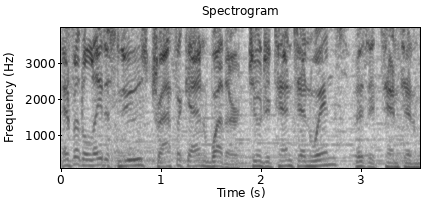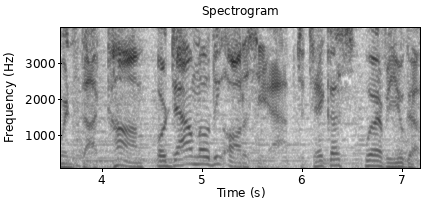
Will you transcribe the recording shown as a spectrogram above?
And for the latest news, traffic, and weather, tune to 1010 Wins, visit 1010wins.com, or download the Odyssey app to take us wherever you go.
